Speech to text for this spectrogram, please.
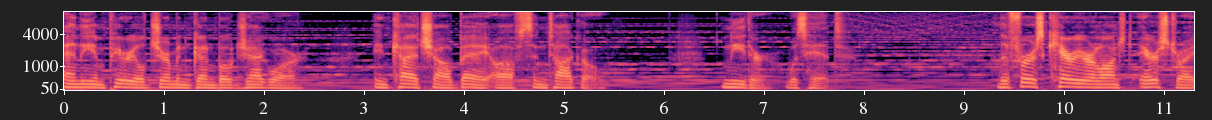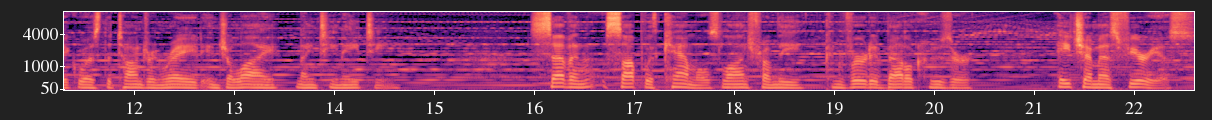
and the Imperial German gunboat Jaguar in Kiautschou Bay off Tsingtao. Neither was hit. The first carrier launched airstrike was the Tondern Raid in July 1918. Seven Sopwith Camels launched from the converted battlecruiser HMS Furious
